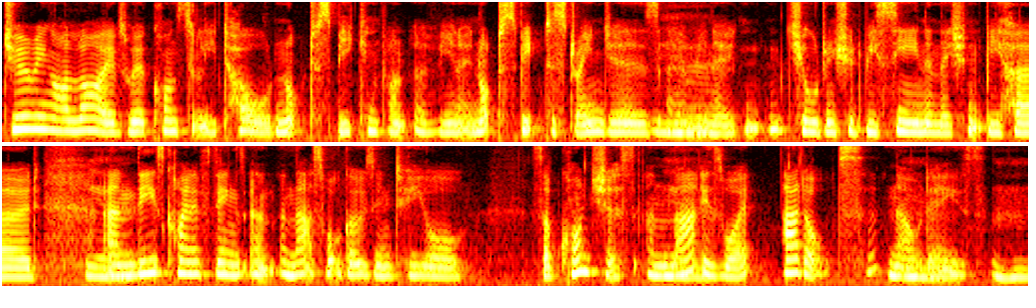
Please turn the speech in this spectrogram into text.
during our lives, we're constantly told not to speak in front of, you know, not to speak to strangers. Yeah. Um, you know, children should be seen and they shouldn't be heard, yeah. and these kind of things. And, and that's what goes into your subconscious, and that is why adults nowadays mm. mm-hmm.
